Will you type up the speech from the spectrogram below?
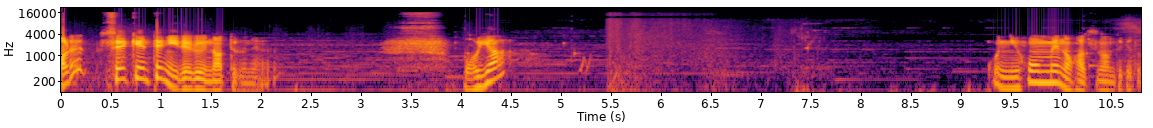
あれ？聖剣手に入れるようになってるね。おや？これ2本目のはずなんだけど。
